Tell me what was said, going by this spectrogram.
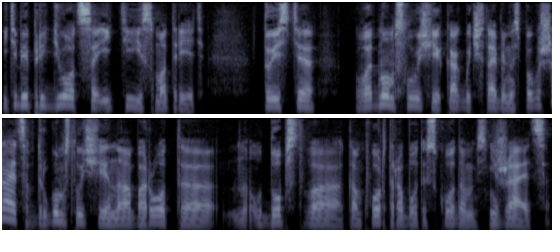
И тебе придется идти и смотреть. То есть э, в одном случае как бы читабельность повышается, в другом случае наоборот э, удобство, комфорт работы с кодом снижается.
